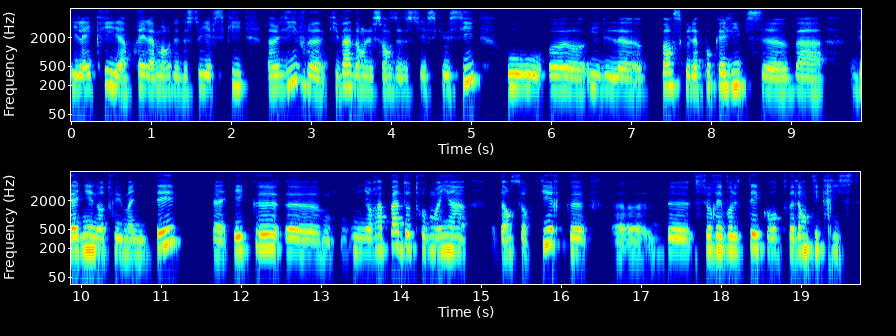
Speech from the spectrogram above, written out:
il a écrit après la mort de Dostoïevski un livre qui va dans le sens de Dostoïevski aussi, où euh, il pense que l'Apocalypse va gagner notre humanité et qu'il n'y aura pas d'autre moyen d'en sortir que de se révolter contre l'Antichrist.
